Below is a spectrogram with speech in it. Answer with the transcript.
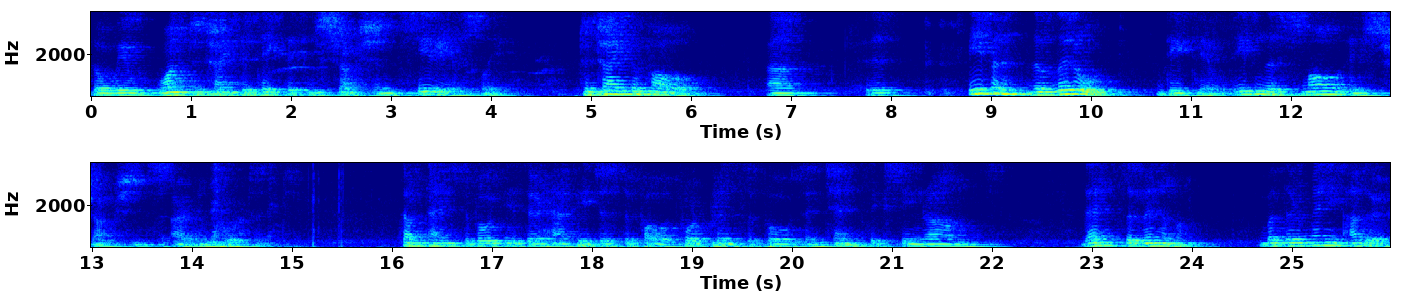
So we want to try to take the instructions seriously, to try to follow. Uh, even the little details, even the small instructions are important. Sometimes devotees, they're happy just to follow four principles and chant 16 rounds. That's the minimum. But there are many other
